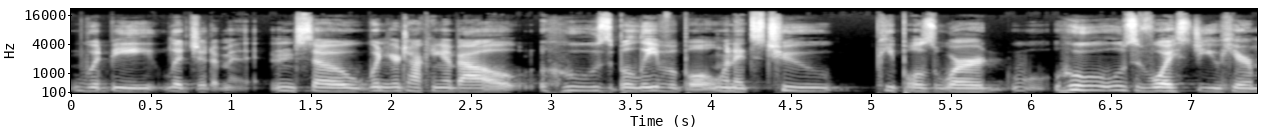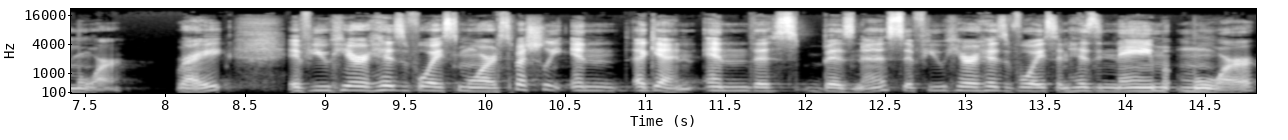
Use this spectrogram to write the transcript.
would be legitimate. And so when you're talking about who's believable, when it's two people's word, whose voice do you hear more? Right? If you hear his voice more, especially in, again, in this business, if you hear his voice and his name more,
